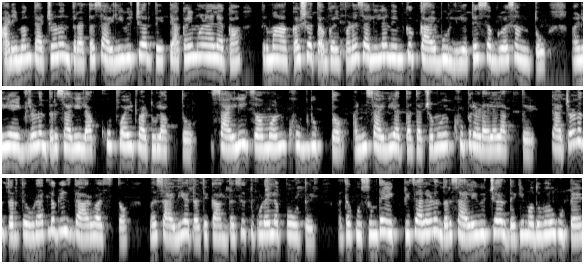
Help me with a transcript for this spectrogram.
आणि मग त्याच्यानंतर आता सायली विचारते त्या काही म्हणाल्या का? तर मग आकाश आता कल्पना सायलीला नेमकं काय बोलली आहे ते सगळं सांगतो. आणि हे ऐकल्यानंतर सायलीला खूप वाईट वाटू लागतं. सायलीचं मन खूप दुखतं आणि सायली आता त्याच्यामुळे खूप रडायला लागते. त्याच्यानंतर तेवढ्यात लगेच दार वाजतं. मग सायली आता ते कागदाचे तुकडे लपवते. आता कुसुमताई एकटीच आल्यानंतर सायली विचारते की मधुभाऊ कुठे आहे?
